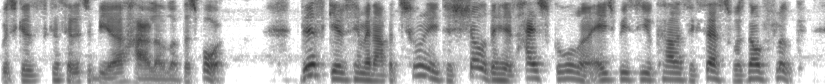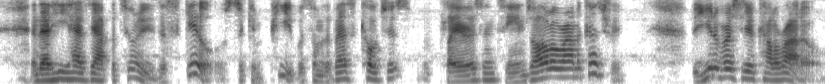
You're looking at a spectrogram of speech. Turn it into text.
which is considered to be a higher level of the sport. This gives him an opportunity to show that his high school and HBCU college success was no fluke and that he has the opportunities, the skills to compete with some of the best coaches, players, and teams all around the country. The University of Colorado,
